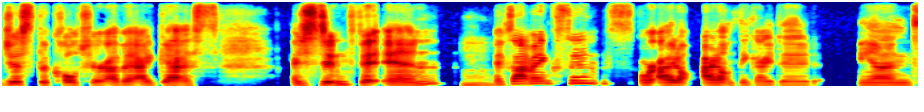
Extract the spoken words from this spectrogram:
just the culture of it, I guess. I just didn't fit in Mhm. if that makes sense or i don't i don't think i did and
